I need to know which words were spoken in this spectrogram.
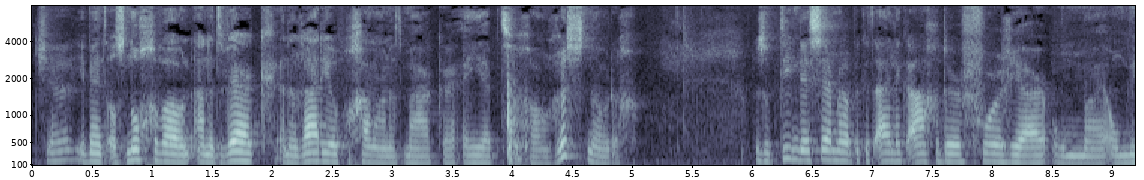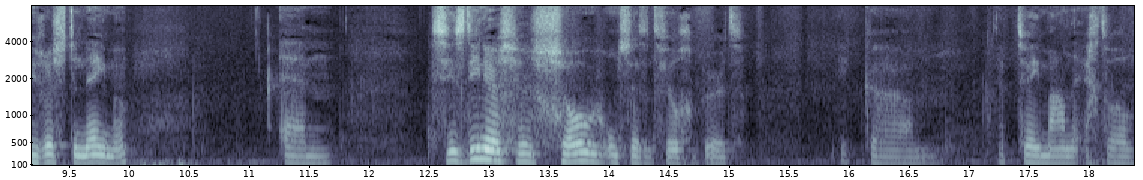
Je bent alsnog gewoon aan het werk en een radioprogramma aan het maken en je hebt gewoon rust nodig. Dus op 10 december heb ik het eindelijk aangedurfd vorig jaar om, uh, om die rust te nemen. En sindsdien is er zo ontzettend veel gebeurd. Ik uh, heb twee maanden echt wel,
